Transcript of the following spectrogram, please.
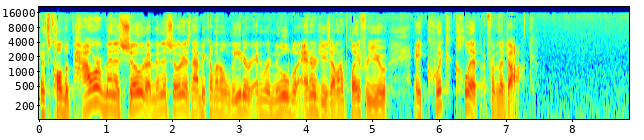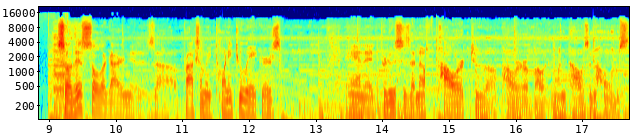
that's called The Power of Minnesota. Minnesota is now becoming a leader in renewable energies. I want to play for you a quick clip from the doc. So this solar garden is uh, approximately 22 acres and it produces enough power to uh, power about 1,000 homes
